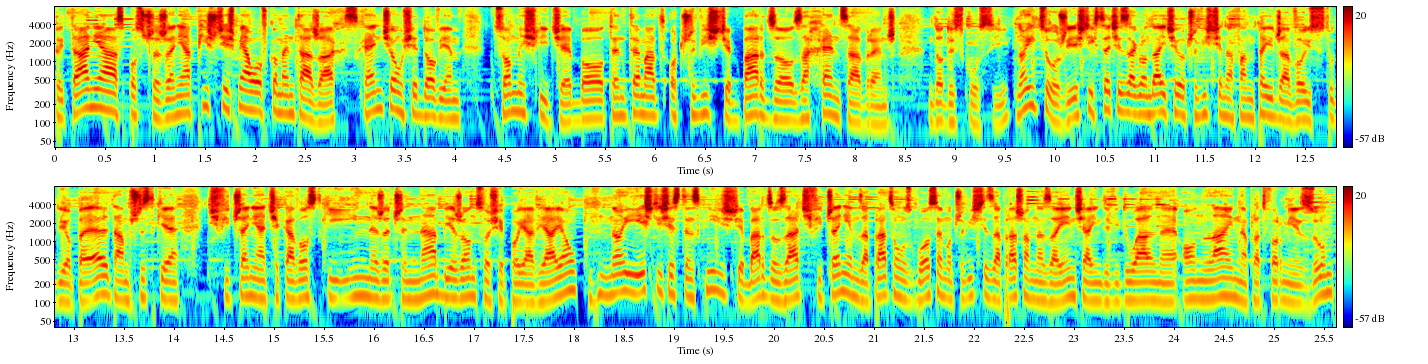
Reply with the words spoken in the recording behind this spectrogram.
pytania, spostrzeżenia, piszcie śmiało w komentarzach. Z chęcią się dowiem, co myślicie, bo ten temat oczywiście bardzo zachęca wręcz do dyskusji. No i cóż, jeśli chcecie, zaglądajcie oczywiście na fanpage'a voicestudio.pl, tam wszystkie ćwiczenia, ciekawostki i inne rzeczy na bieżąco się pojawiają. No i jeśli się stęskniliście bardzo za ćwiczeniem, za pracą z głosem. Oczywiście zapraszam na zajęcia indywidualne online na platformie Zoom.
